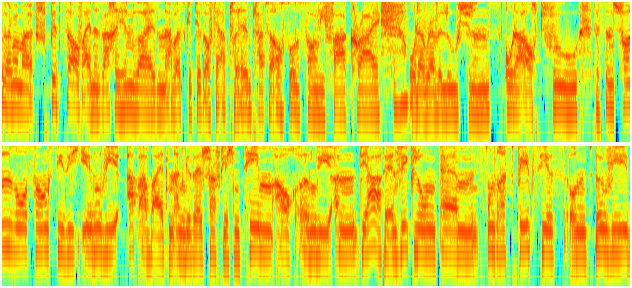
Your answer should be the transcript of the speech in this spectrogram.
sagen wir mal, spitze auf eine Sache hinweisen hinweisen, aber es gibt jetzt auf der aktuellen Platte auch so einen Song wie Far Cry mhm. oder Revolutions oder auch True. Das sind schon so Songs, die sich irgendwie abarbeiten an gesellschaftlichen Themen, auch irgendwie an ja der Entwicklung ähm, unserer Spezies und irgendwie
